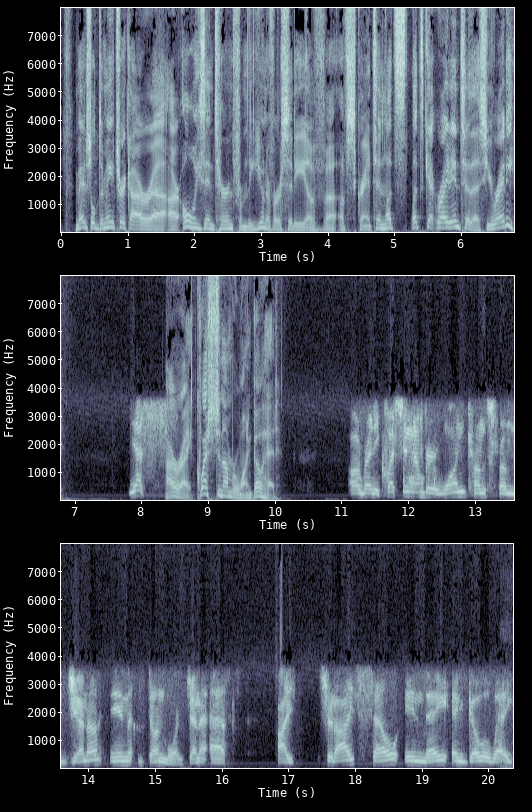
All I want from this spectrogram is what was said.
Mitchell Dimitrik, our uh, our always intern from the University of uh, of Scranton. Let's let's get right into this. You ready? Yes. All right. Question number one. Go ahead. Alrighty, question number one comes from Jenna in Dunmore. Jenna asks, "I should I sell in May and go away?"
